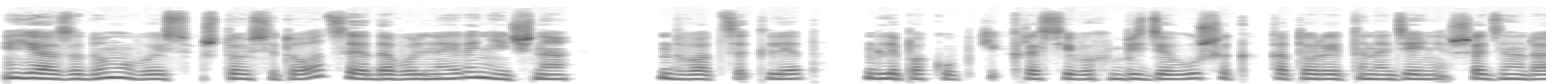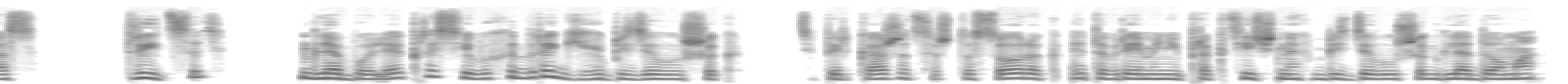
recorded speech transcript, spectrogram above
я задумываюсь, что ситуация довольно иронична. 20 лет для покупки красивых безделушек, которые ты наденешь один раз. 30 для более красивых и дорогих безделушек. Теперь кажется, что 40 — это время непрактичных безделушек для дома.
